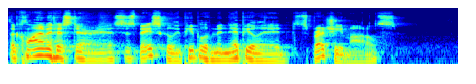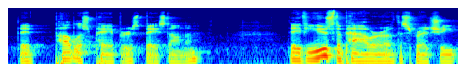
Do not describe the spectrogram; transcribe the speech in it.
The climate hysteria is basically people have manipulated spreadsheet models. They've published papers based on them. They've used the power of the spreadsheet,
